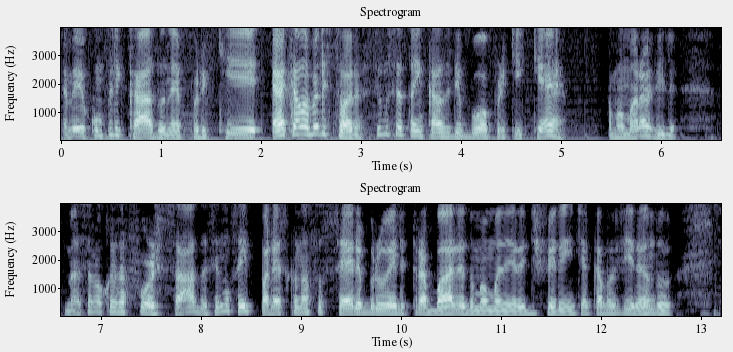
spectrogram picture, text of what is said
é meio complicado, né? Porque é aquela velha história. Se você tá em casa de boa porque quer, é uma maravilha. Mas se é uma coisa forçada, assim, não sei, parece que o nosso cérebro ele trabalha de uma maneira diferente e acaba virando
